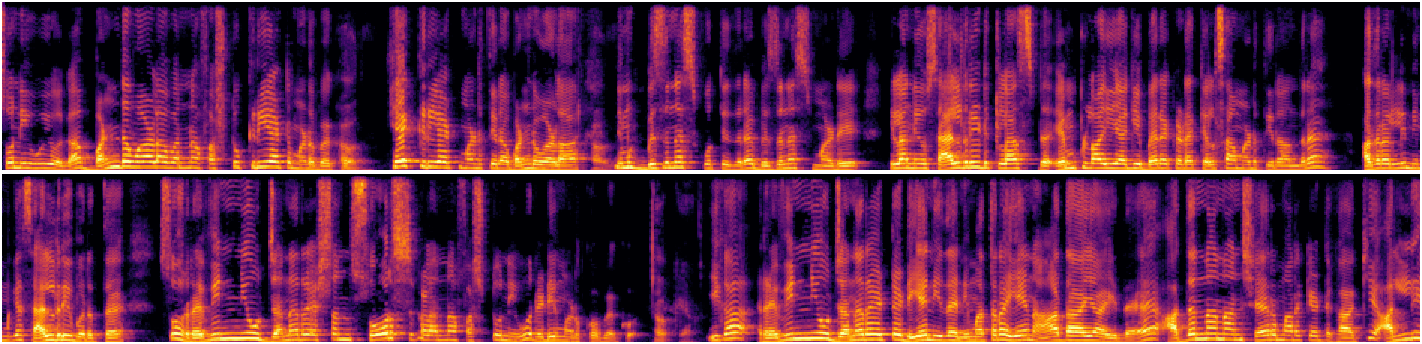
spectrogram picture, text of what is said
ಸೊ ನೀವು ಇವಾಗ ಬಂಡವಾಳವನ್ನ ಫಸ್ಟ್ ಕ್ರಿಯೇಟ್ ಮಾಡಬೇಕು. ಹೇಗೆ ಕ್ರಿಯೇಟ್ ಮಾಡ್ತೀರಾ ಬಂಡವಾಳ? ನಿಮ್ಗೆ ನಿಮಗೆ ಬಿಸ್ನೆಸ್ ಗೊತ್ತಿದ್ರೆ ಬಿಸ್ನೆಸ್ ಮಾಡಿ. ಇಲ್ಲ ನೀವು ಸ್ಯಾಲ್ರಿಡ್ ಕ್ಲಾಸ್ ಎಂಪ್ಲಾಯಿ ಆಗಿ ಬೇರೆ ಕಡೆ ಕೆಲಸ ಮಾಡ್ತೀರಾ ಅಂದ್ರೆ ಅದರಲ್ಲಿ ನಿಮಗೆ ಸ್ಯಾಲ್ರಿ ಬರುತ್ತೆ. So revenue generation source first first ನೀವು ರೆಡಿ ಮಾಡ್ಕೋಬೇಕು. ಓಕೆ ಈಗ ರೆವಿನ್ಯೂ ಜನರೇಟೆಡ್ ಏನಿದೆ ನಿಮ್ಮ ಹತ್ರ ಏನು ಆದಾಯ ಇದೆ ಅದನ್ನ ನಾನು ಶೇರ್ ಮಾರ್ಕೆಟ್ಗೆ ಹಾಕಿ ಅಲ್ಲಿ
